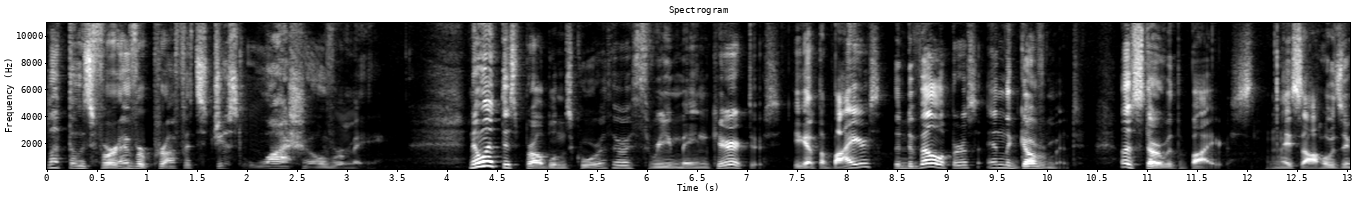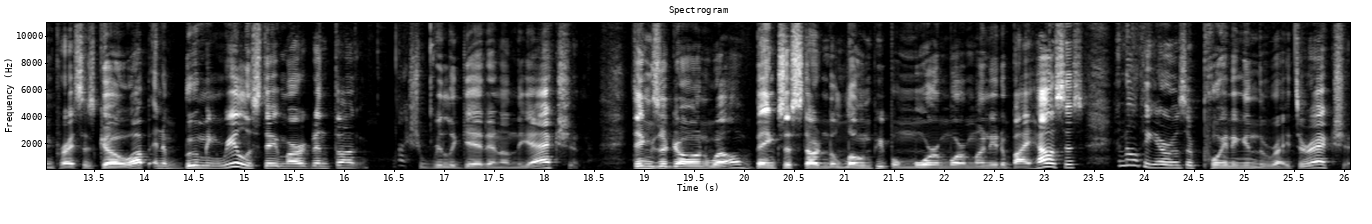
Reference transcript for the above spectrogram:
Let those forever profits just wash over me. Now at this problem's core, there are three main characters. You got the buyers, the developers, and the government. Let's start with the buyers. They saw housing prices go up and a booming real estate market and thought, I should really get in on the action. Things are going well, banks are starting to loan people more and more money to buy houses, and all the arrows are pointing in the right direction.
